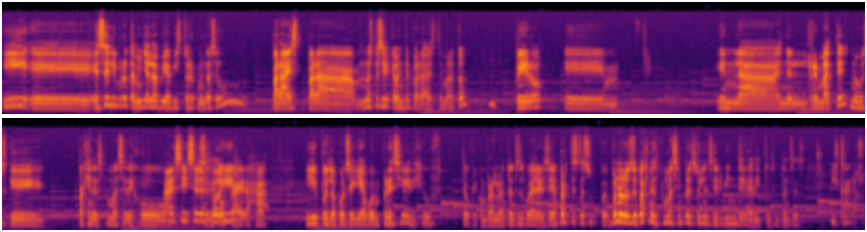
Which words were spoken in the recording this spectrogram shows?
Y eh, ese libro también ya lo había visto recomendado hace un para, para no específicamente para este maratón, pero eh, en, la, en el remate, ¿no ves que Página de Espuma se dejó, ah, sí, se dejó, caer? Ajá. Y pues lo conseguí a buen precio y dije, uff, tengo que comprarlo. Entonces voy a leer ese. Y aparte está súper... Bueno, los de Página de Espuma siempre suelen ser bien delgaditos, entonces... Y caros.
